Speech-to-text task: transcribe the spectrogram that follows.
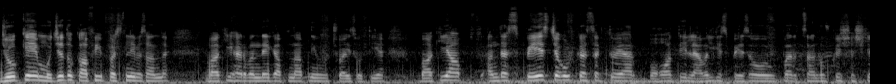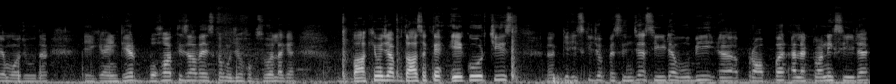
जो कि मुझे तो काफ़ी पर्सनली पसंद है। बाकी हर बंदे का अपना अपनी वो चॉइस होती है। बाकी आप अंदर स्पेस चेकआउट कर सकते हो यार, बहुत ही लेवल की स्पेस है ऊपर सनरूफ के शशके मौजूद हैं। ठीक है इंटीरियर बहुत ही ज़्यादा इसका मुझे खूबसूरत लगा बाकी मुझे आप बता सकते हैं, एक और चीज़ कि इसकी जो पैसेंजर सीट है, वो भी प्रॉपर इलेक्ट्रॉनिक सीट है।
